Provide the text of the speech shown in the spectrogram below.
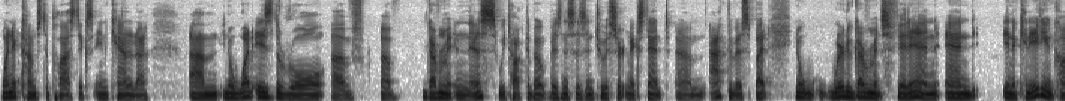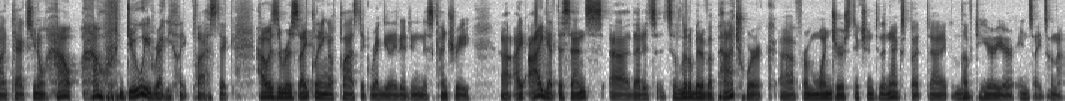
when it comes to plastics in Canada. Um, you know, what is the role of of government in this. We talked about businesses and to a certain extent um, activists, but you know where do governments fit in? And in a Canadian context, you know how how do we regulate plastic? How is the recycling of plastic regulated in this country? Uh, I, I get the sense uh, that it's it's a little bit of a patchwork uh, from one jurisdiction to the next, but uh, I'd love to hear your insights on that.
